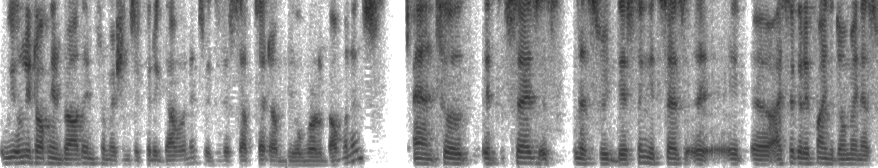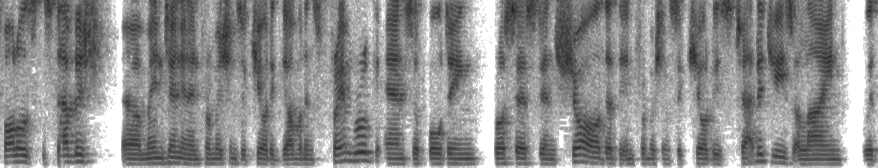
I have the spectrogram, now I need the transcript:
we're only talking about the information security governance, which is a subset of the overall governance. And so it says, let's read this thing. It says, uh, it, uh, ISACA defined the domain as follows, establish, uh, maintain an information security governance framework and supporting process to ensure that the information security strategy is aligned with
